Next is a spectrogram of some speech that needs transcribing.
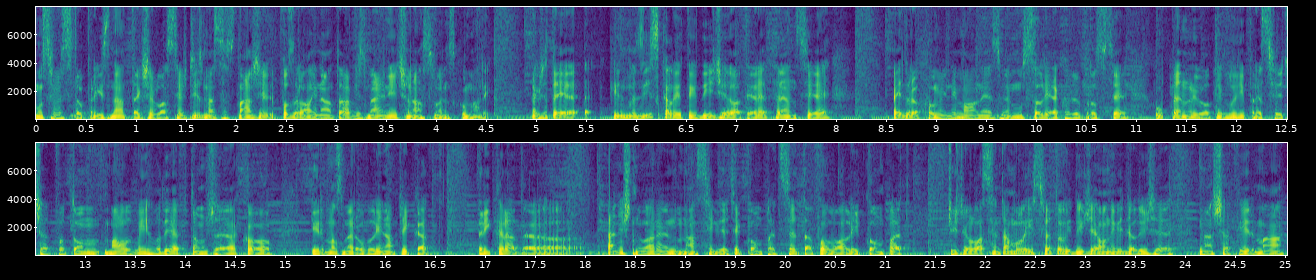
musíme si to priznať, takže vlastne vždy sme sa snažili, pozerali na to, aby sme aj niečo na Slovensku mali. Takže tie, keď sme získali tých DJov a tie referencie, 5 rokov minimálne sme museli akože proste upenlivo tých ľudí presviečať. Potom malo výhody aj v tom, že ako firma sme robili napríklad trikrát e, tanečnú arénu na Sigete, komplet setupovali, komplet Čiže vlastne tam boli svetoví DJ a oni videli, že naša firma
